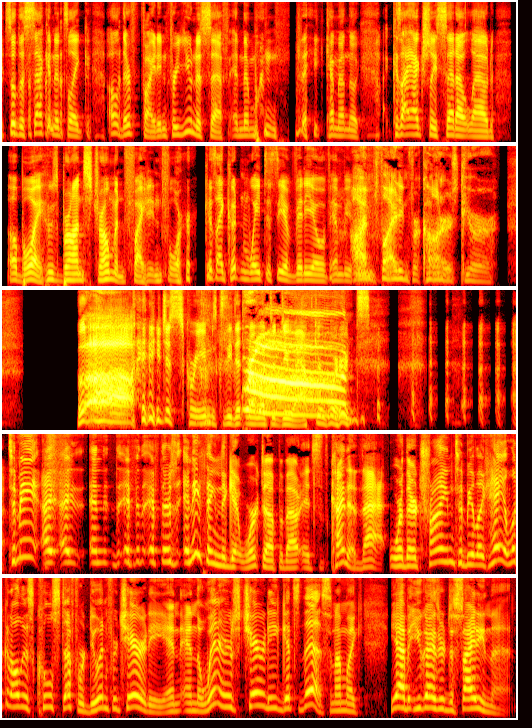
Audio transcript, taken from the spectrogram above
so the second it's like, oh, they're fighting for UNICEF, and then when they come out, and because I actually said out loud, "Oh boy, who's Braun Strowman fighting for?" Because I couldn't wait to see a video of him. Be, I'm fighting for Connor's cure. ah! and he just screams because he didn't know what to do afterwards. to me, I, I and if if there's anything to get worked up about, it's kind of that where they're trying to be like, "Hey, look at all this cool stuff we're doing for charity, and and the winner's charity gets this," and I'm like, "Yeah, but you guys are deciding that."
